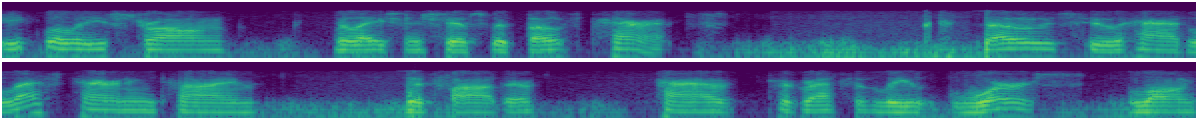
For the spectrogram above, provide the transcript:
equally strong relationships with both parents. Those who had less parenting time with father have progressively worse long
